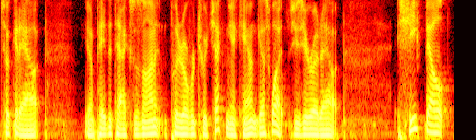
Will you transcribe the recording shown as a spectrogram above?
took it out, you know, paid the taxes on it, and put it over to a checking account. And guess what? She zeroed out. She felt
